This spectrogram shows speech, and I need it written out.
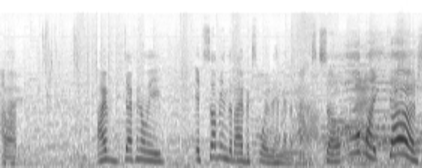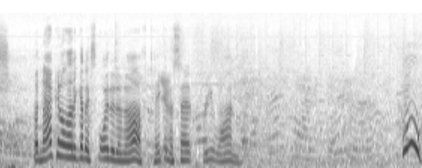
but Uh-huh. I've definitely, it's something that I've exploited him in the past. Uh-huh. So, oh my gosh! But not gonna let it get exploited enough. Taking Yeah. the set 3-1. Whew!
